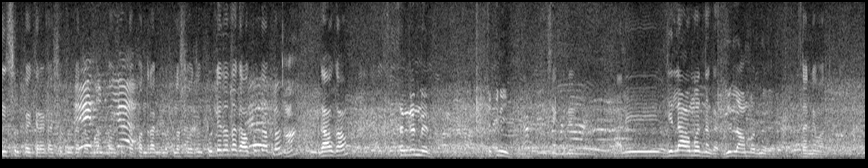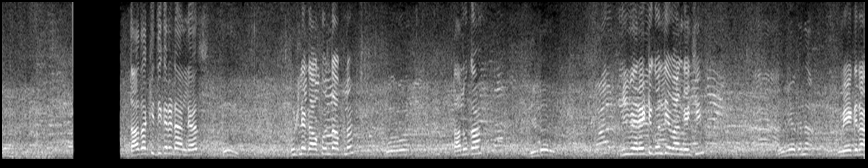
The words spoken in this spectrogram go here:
तीस रुपये कॅरेट अशा प्रकारचा माल पाहू शकता पंधरा किलो प्लस वजन. कुठले दादा गाव कोणतं आपलं? गाव गाव? संगनमेर चिकणी चिखली आणि जिल्हा अहमदनगर. जिल्हा अहमदनगर. धन्यवाद. दादा किती कॅरेट आणले आज? कुठले गाव कोणतं आपलं? तालुका? ही व्हेरायटी कोणती आहे वांग्याची? मेघना.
